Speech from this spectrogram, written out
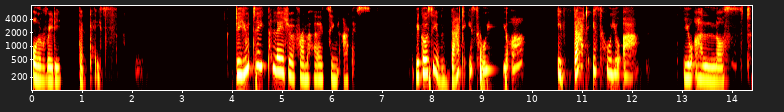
already the case. Do you take pleasure from hurting others? Because if that is who you are, if that is who you are, you are lost.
